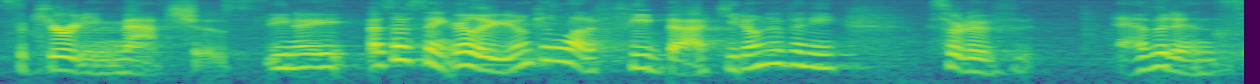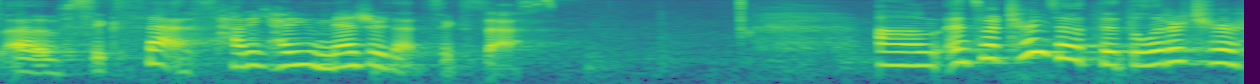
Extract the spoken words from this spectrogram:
security matches? You know, as I was saying earlier, you don't get a lot of feedback. You don't have any sort of evidence of success. How do you, how do you measure that success? Um, and so it turns out that the literature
